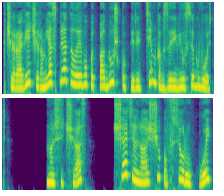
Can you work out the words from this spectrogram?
Вчера вечером я спрятала его под подушку перед тем, как заявился гвоздь. Но сейчас, тщательно ощупав все рукой,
